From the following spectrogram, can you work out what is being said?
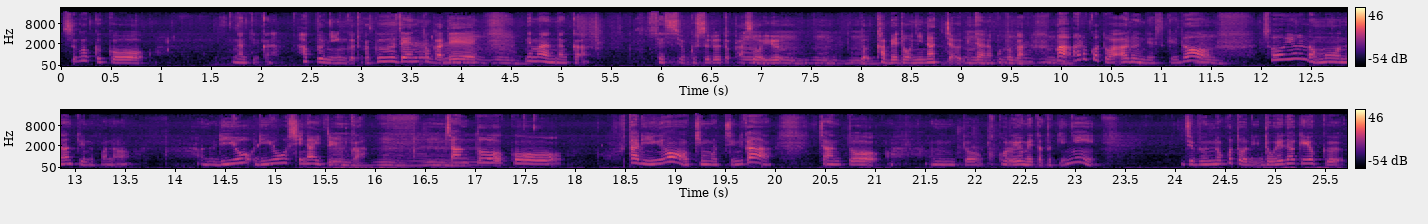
すごくこうなんていうかなハプニングとか偶然とかで、でまあなんか接触するとか、そういうど壁ドンになっちゃうみたいなことが、まああることはあるんですけど、そういうのもなんていうのかなあの利用利用しないというか、ちゃんとこう2人の気持ちがちゃんとうんと心読めた時に自分のことをどれだけよく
